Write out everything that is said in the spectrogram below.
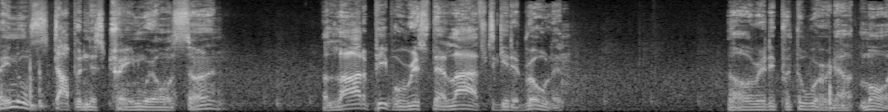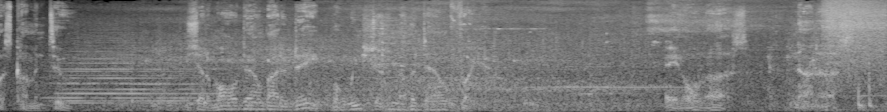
Ain't no stopping this train we're on, son. A lot of people risk their lives to get it rolling. Already put the word out, more's coming too. Shut them all down by today, or we shut another down for you. Ain't on us, not us.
